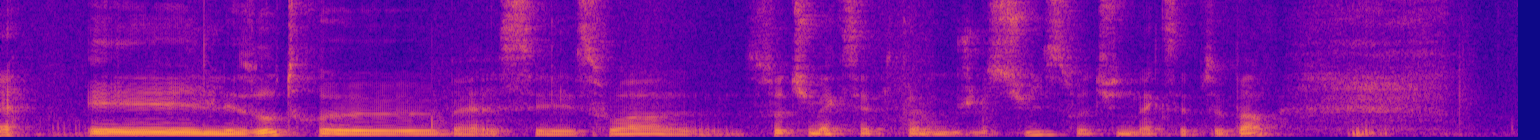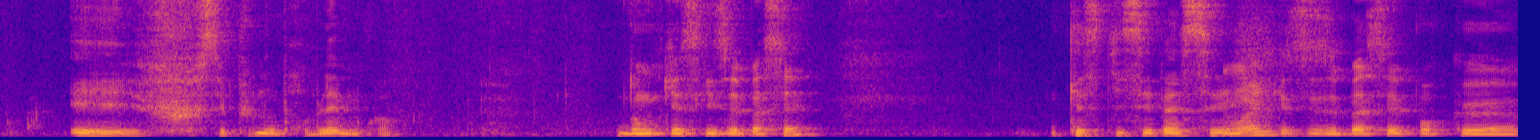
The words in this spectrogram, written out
et les autres, euh, bah, c'est soit, euh, soit tu m'acceptes comme je suis, soit tu ne m'acceptes pas. Et c'est plus mon problème, quoi. Donc, qu'est-ce qui s'est passé? Qu'est-ce qui s'est passé? Ouais, qu'est-ce qui s'est passé pour que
